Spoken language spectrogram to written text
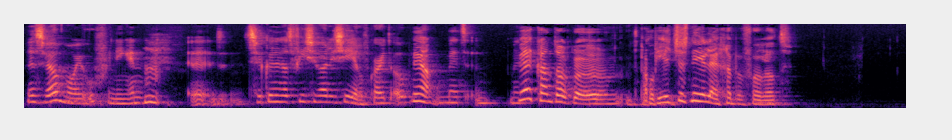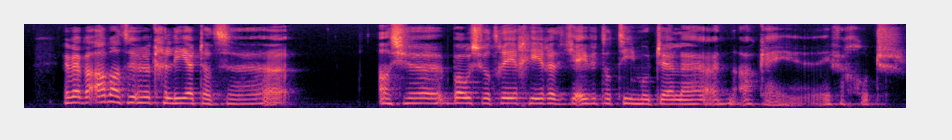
Dat is wel een mooie oefening. En Hm. eh, ze kunnen dat visualiseren. Of kan je het ook Ja. met... Ja, je kan het ook eh, papiertjes neerleggen bijvoorbeeld. We hebben allemaal natuurlijk geleerd dat eh, als je boos wilt reageren, dat je even tot tien moet tellen. En oké, even goed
